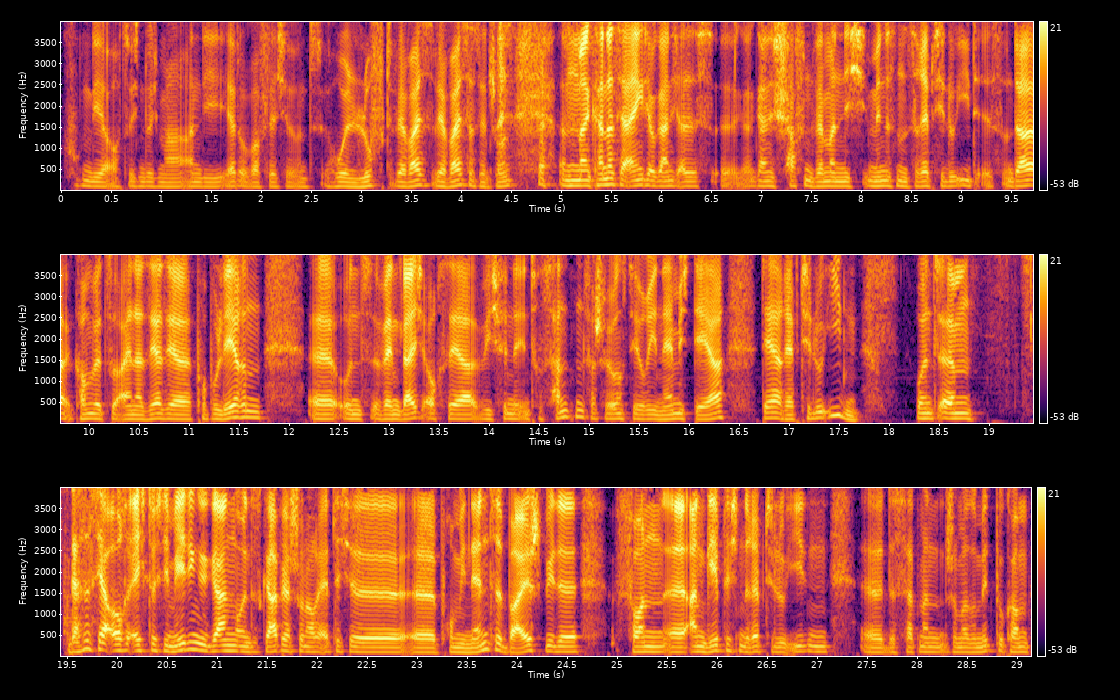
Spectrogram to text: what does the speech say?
gucken die ja auch zwischendurch mal an die Erdoberfläche und holen Luft. Wer weiß, wer weiß das denn schon? ähm, man kann das ja eigentlich auch gar nicht alles, äh, gar nicht schaffen, wenn man nicht mindestens Reptiloid ist. Und da kommen wir zu einer sehr, sehr populären äh, und wenn gleich auch sehr, wie ich finde, interessanten Verschwörungstheorie, nämlich der der Reptiloid. Frieden. Und ähm, das ist ja auch echt durch die Medien gegangen und es gab ja schon auch etliche äh, prominente Beispiele von äh, angeblichen Reptiloiden. Äh, das hat man schon mal so mitbekommen.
